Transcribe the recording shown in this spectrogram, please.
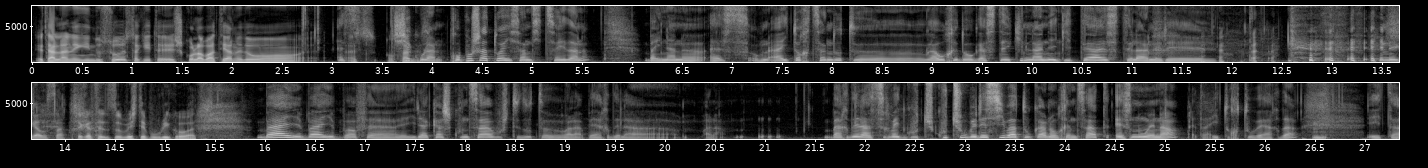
Eta lan egin duzu, ez dakit eskola batean edo... Ez, ez sekulan. Proposatua izan zitzaidan, baina eh, ez, on, aitortzen dut uh, gaur edo gazteekin lan egitea ez dela nire... Ene gauza. Sekatzen zu beste publiko bat. Bai, bai, bof, uh, irakaskuntza uste dut, uh, voilà, behar dela... Voilà, behar dela zerbait kutsu berezi batukan horrentzat, ez nuena, eta iturtu behar da. Mm. Eta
